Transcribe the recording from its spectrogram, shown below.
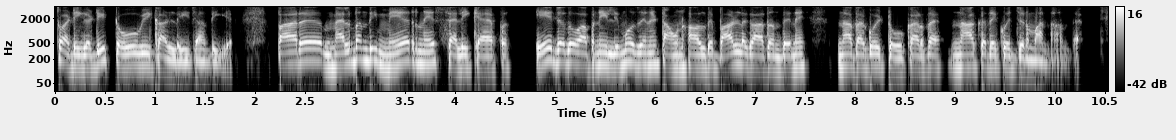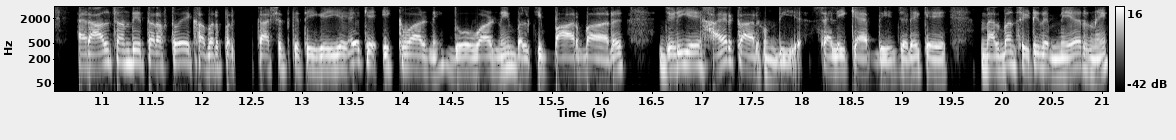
ਤੁਹਾਡੀ ਗੱਡੀ ਟੋ ਵੀ ਕਰ ਲਈ ਜਾਂਦੀ ਹੈ। ਪਰ ਮੈਲਬਨ ਦੀ ਮੇਅਰ ਨੇ ਸੈਲੀ ਕੈਪ ਇਹ ਜਦੋਂ ਆਪਣੀ ਲਿਮੋਜ਼ਿਨ ਟਾਊਨ ਹਾਲ ਦੇ ਬਾਹਰ ਲਗਾ ਦਿੰਦੇ ਨੇ, ਨਾ ਤਾਂ ਕੋਈ ਟੋ ਕਰਦਾ, ਨਾ ਕਦੇ ਕੋਈ ਜੁਰਮਾਨਾ ਹੁੰਦਾ। ਹੈਰਾਲ ਚੰਦ ਦੀ ਤਰਫ ਤੋਂ ਇਹ ਖਬਰ ਪ੍ਰਕਾਸ਼ਿਤ ਕੀਤੀ ਗਈ ਹੈ ਕਿ ਇੱਕ ਵਾਰ ਨਹੀਂ, ਦੋ ਵਾਰ ਨਹੀਂ, ਬਲਕਿ ਬਾਰ-ਬਾਰ ਜਿਹੜੀ ਇਹ ਹਾਇਰ ਕਾਰ ਹੁੰਦੀ ਹੈ ਸੈਲੀ ਕੈਪ ਦੀ, ਜਿਹੜੇ ਕਿ ਮੈਲਬਨ ਸਿਟੀ ਦੇ ਮੇਅਰ ਨੇ,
